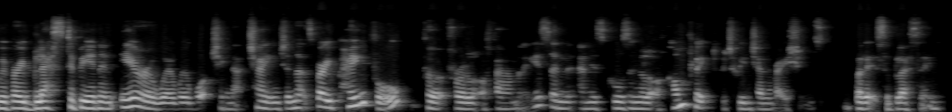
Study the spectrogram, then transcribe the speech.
we're very blessed to be in an era where we're watching that change. And that's very painful for, for a lot of families and, and is causing a lot of conflict between generations, but it's a blessing.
